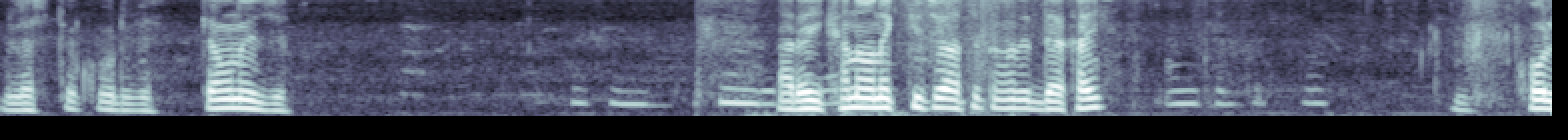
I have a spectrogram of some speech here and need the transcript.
ব্লাউজ তো করবে। কেমন হয়েছে? আর এইখানে অনেক কিছু আছে তোমাদের দেখাই। খোল।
